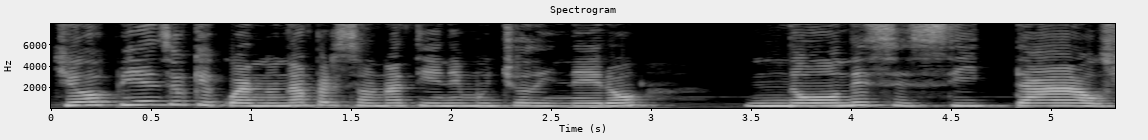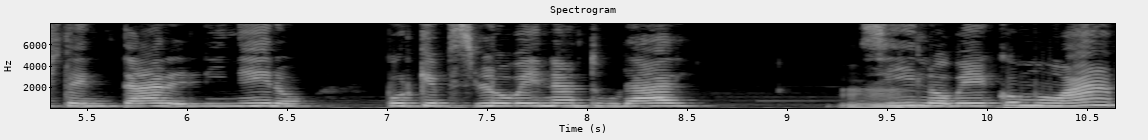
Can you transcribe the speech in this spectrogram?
yo pienso que cuando una persona tiene mucho dinero, no necesita ostentar el dinero, porque pues, lo ve natural, sí, lo ve como, ah,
